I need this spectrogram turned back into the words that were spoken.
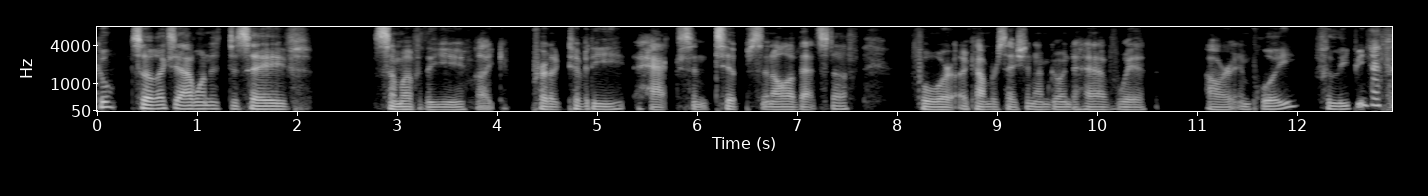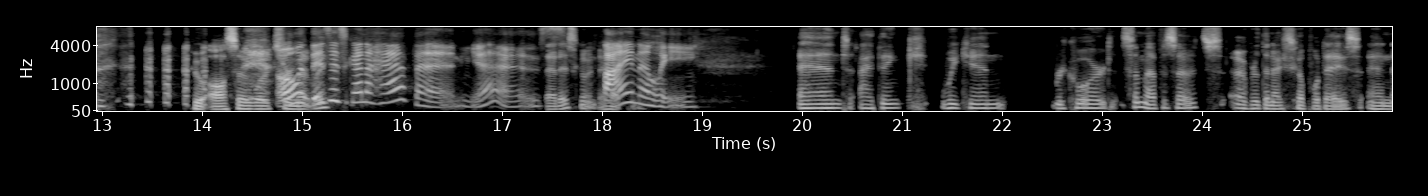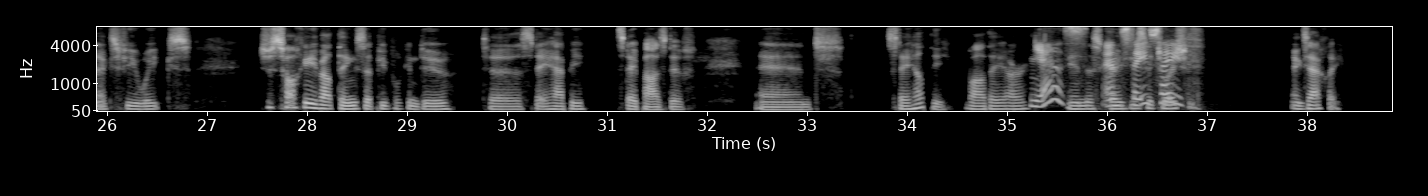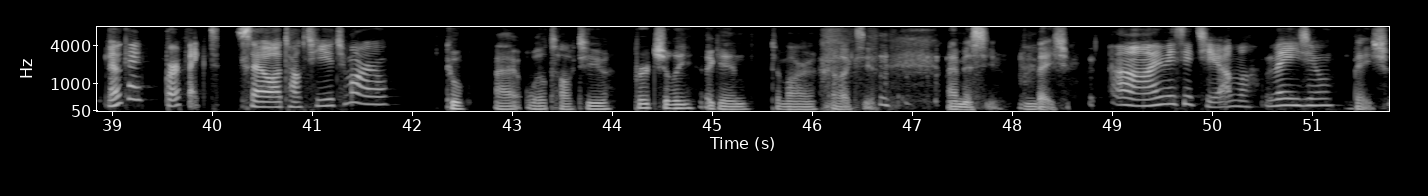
Cool. So, Alexia, I wanted to save some of the like productivity hacks and tips and all of that stuff for a conversation I'm going to have with our employee, Felipe, who also works oh remotely. this is gonna happen yes that is going to happen. finally And I think we can record some episodes over the next couple of days and next few weeks, just talking about things that people can do to stay happy, stay positive, and stay healthy while they are yes in this and crazy stay situation. safe Exactly. okay perfect so i'll talk to you tomorrow Cool. I will talk to you virtually again tomorrow, Alexia. I miss you. Um beijo. Ai, me senti, amor. Beijo. Beijo.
